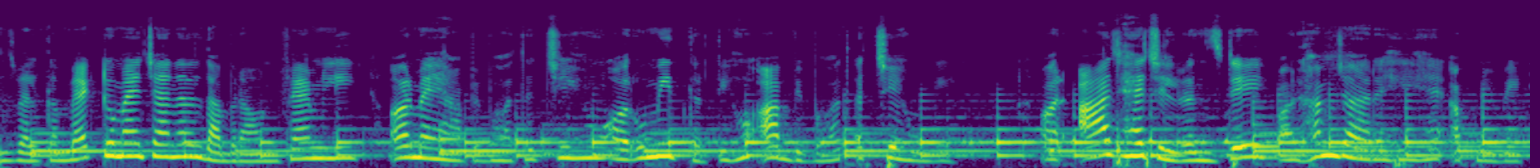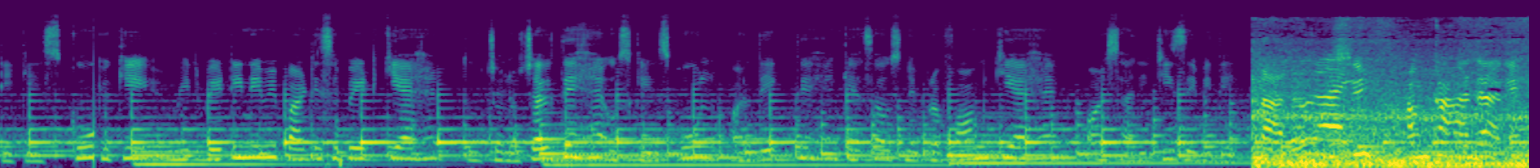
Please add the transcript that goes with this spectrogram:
Welcome back to my channel the brown family और मैं यहाँ पे बहुत अच्छी हूँ और उम्मीद करती हूँ आप भी बहुत अच्छे होंगे। और आज है चिल्ड्रंस डे और हम जा रहे हैं अपने बेटी के स्कूल क्योंकि मेरी बेटी ने भी पार्टिसिपेट किया है। तो चलो चलते हैं उसके स्कूल और देखते हैं कैसा उसने परफॉर्म किया है और सारी चीज़ें भी देखते हैं। हम कहाँ जा रहे हैं?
